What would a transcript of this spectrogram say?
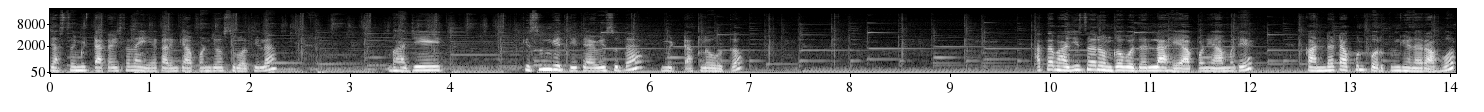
जास्त मीठ टाकायचं नाही आहे कारण की आपण जेव्हा सुरुवातीला भाजी किसून घेतली त्यावेळीसुद्धा मीठ टाकलं होतं. आता भाजीचा रंग बदलला आहे. आपण यामध्ये कांदा टाकून परतून घेणार आहोत.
